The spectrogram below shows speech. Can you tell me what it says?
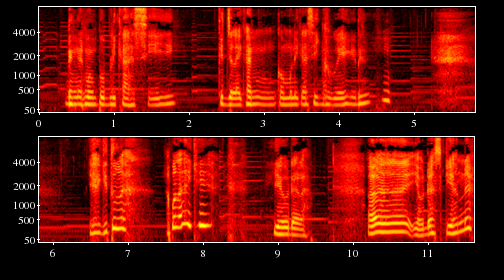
dengan mempublikasi kejelekan komunikasi gue gitu. ya gitulah. Apalagi ya? Ya udahlah. Eh ya udah sekian deh.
